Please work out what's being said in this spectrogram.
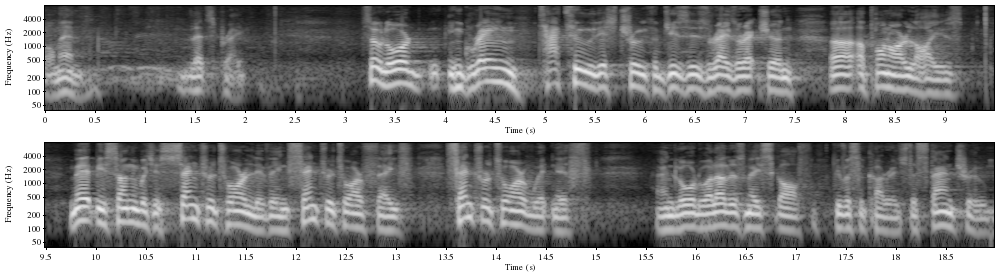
Amen. Let's pray. So, Lord, ingrain, tattoo this truth of Jesus' resurrection uh, upon our lives. May it be something which is central to our living, central to our faith, central to our witness. And Lord, while others may scoff, give us the courage to stand true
